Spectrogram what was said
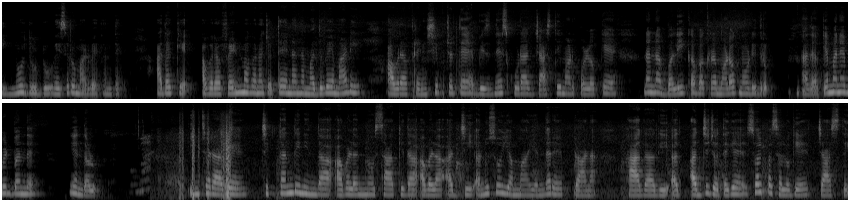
ಇನ್ನೂ ದುಡ್ಡು ಹೆಸರು ಮಾಡಬೇಕಂತೆ. ಅದಕ್ಕೆ ಅವರ ಫ್ರೆಂಡ್ ಮಗನ ಜೊತೆ ನನ್ನ ಮದುವೆ ಮಾಡಿ, ಅವರ ಫ್ರೆಂಡ್ಶಿಪ್ ಜೊತೆ ಬಿಸ್ನೆಸ್ ಕೂಡ ಜಾಸ್ತಿ ಮಾಡ್ಕೊಳ್ಳೋಕ್ಕೆ ನನ್ನ ಬಲಿಕ ಬಕ್ರ ಮಾಡೋಕೆ ನೋಡಿದರು. ಅದಕ್ಕೆ ಮನೆ ಬಿಟ್ಟು ಬಂದೆ, ಎಂದಳು. ಇಂಚರಾಗೆ ಚಿಕ್ಕಂದಿನಿಂದ ಅವಳನ್ನು ಸಾಕಿದ ಅವಳ ಅಜ್ಜಿ ಅನುಸೂಯಮ್ಮ ಎಂದರೆ ಪ್ರಾಣ. ಹಾಗಾಗಿ ಅಜ್ಜಿ ಜೊತೆಗೆ ಸ್ವಲ್ಪ ಸಲುಗೆ ಜಾಸ್ತಿ.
